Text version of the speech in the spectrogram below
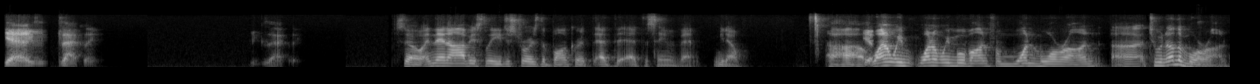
Yeah, exactly. Exactly. So, and then obviously he destroys the bunker at, at the at the same event. You know, uh, yep. why don't we why don't we move on from one moron uh, to another moron?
